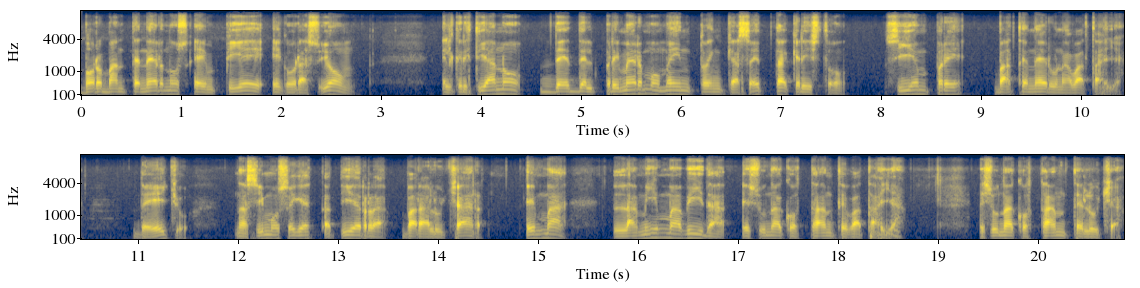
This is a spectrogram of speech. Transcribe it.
por mantenernos en pie en oración. El cristiano desde el primer momento en que acepta a Cristo siempre va a tener una batalla. De hecho, nacimos en esta tierra para luchar. Es más, la misma vida es una constante batalla es una constante lucha,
